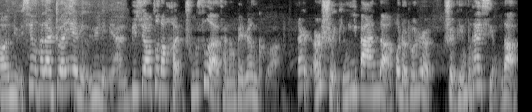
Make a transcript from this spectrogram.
呃女性她在专业领域里面必须要做到很出色才能被认可。但是，而水平一般的，或者说是水平不太行的，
